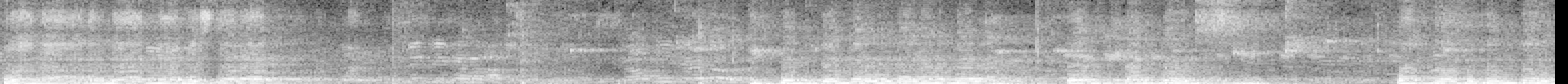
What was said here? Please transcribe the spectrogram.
Wala, ang mga Mr. Tuntun para magkala ng bola. Then Santos. Santos sa tuntun.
